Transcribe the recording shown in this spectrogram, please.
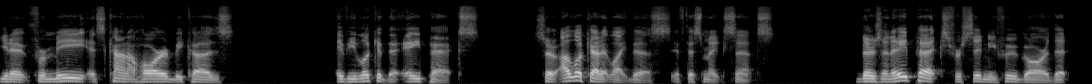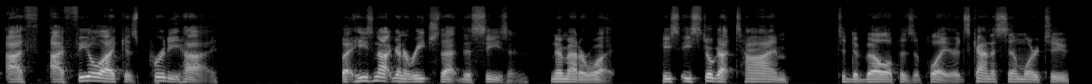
you know, for me, it's kind of hard because if you look at the apex, so I look at it like this, if this makes sense. There's an apex for Sidney Fugar that I I feel like is pretty high, but he's not going to reach that this season, no matter what. He's he's still got time to develop as a player. It's kind of similar to,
